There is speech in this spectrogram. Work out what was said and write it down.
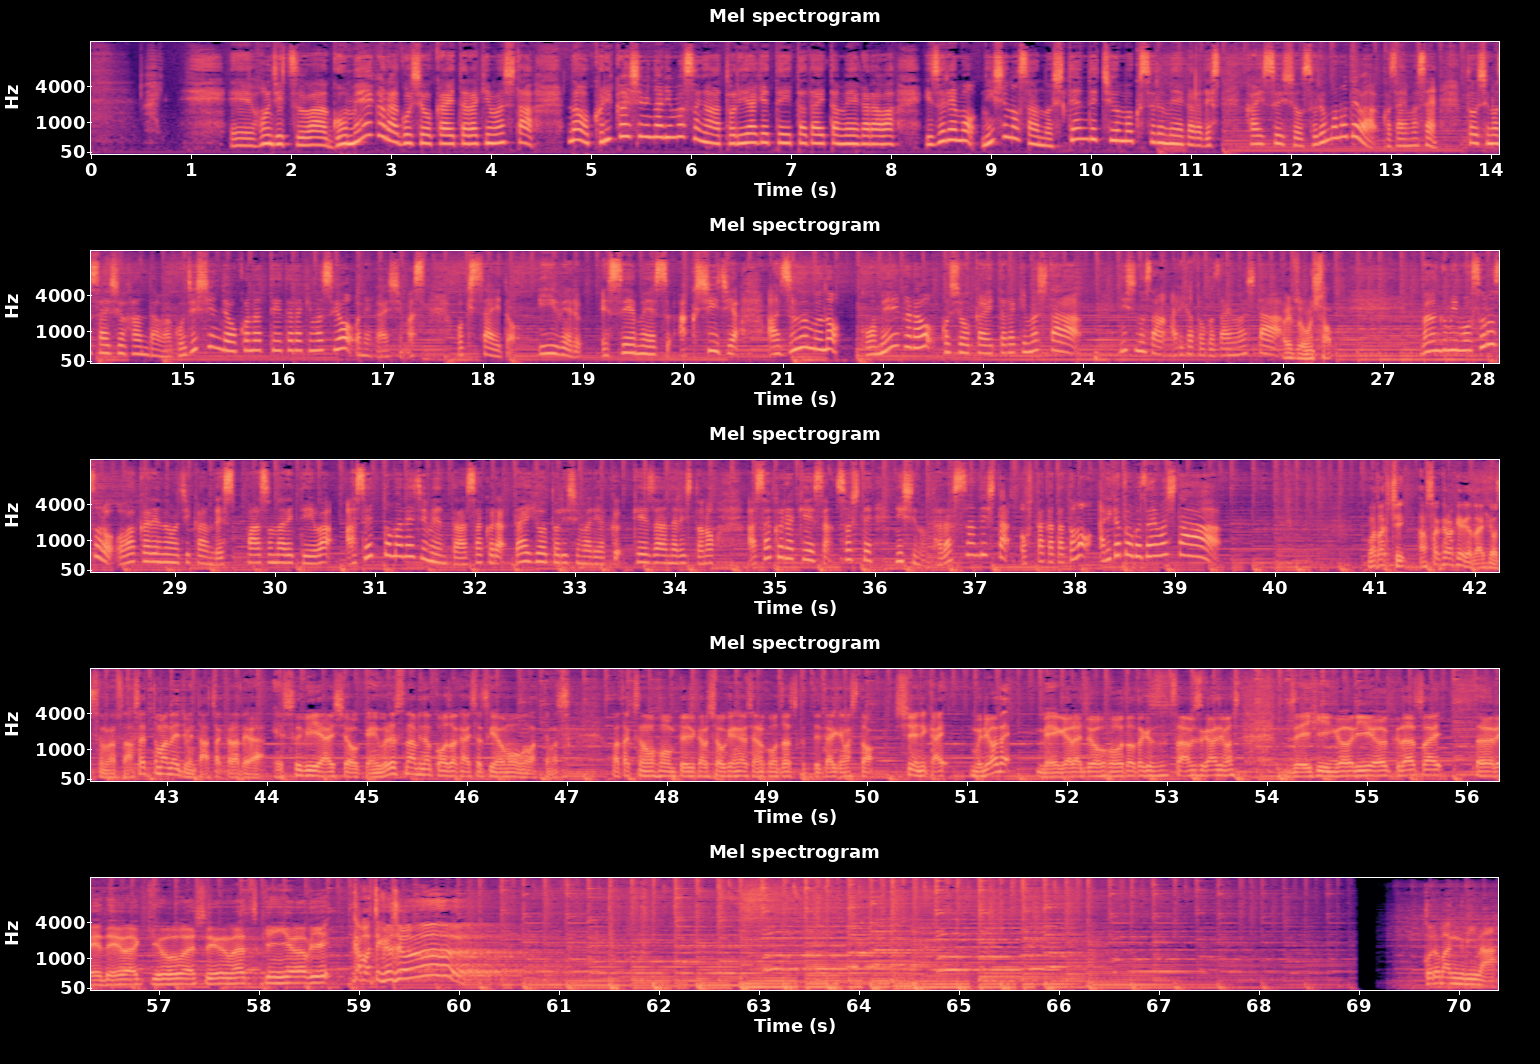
えー、本日は5銘柄ご紹介いただきました。なお、繰り返しになりますが、取り上げていただいた銘柄は、いずれも西野さんの視点で注目する銘柄です。買い推奨するものではございません。投資の最終判断はご自身で行っていただきますようお願いします。オキサイド、イーウェル、SMS、アクシージア、アズームの5銘柄をご紹介いただきました。西野さん、ありがとうございました。ありがとうございました。番組もそろそろお別れのお時間です。パーソナリティはアセットマネジメント朝倉代表取締役経済アナリストの朝倉圭さんそして西野忠さんでした。お二方ともありがとうございました。私朝倉慶が代表を務めますアセットマネジメント朝倉では SBI 証券ウルスナビの口座開設業務を行っています。私のホームページから証券会社の口座を作っていただきますと週2回無料で銘柄情報をお届けするサービスがあります。ぜひご利用ください。それでは今日は週末金曜日頑張っていきましょう!この番組は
